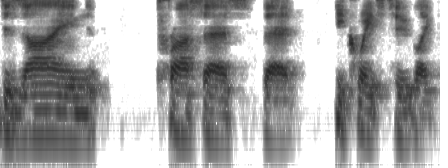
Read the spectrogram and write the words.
design process that equates to like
